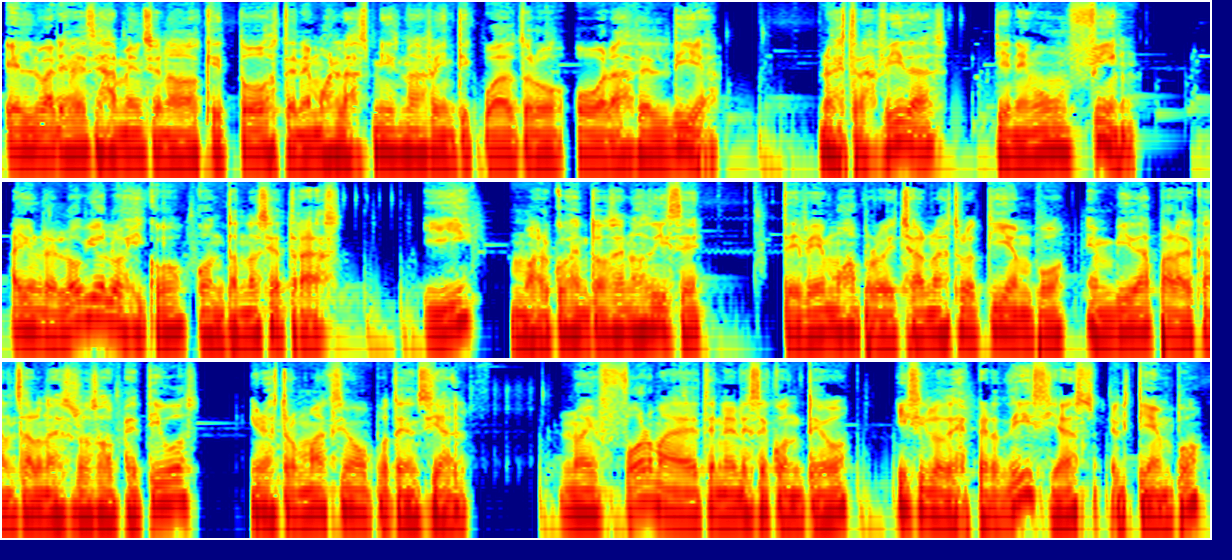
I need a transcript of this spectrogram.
él varias veces ha mencionado que todos tenemos las mismas 24 horas del día. Nuestras vidas tienen un fin. Hay un reloj biológico contando hacia atrás. Y Marcos entonces nos dice, debemos aprovechar nuestro tiempo en vida para alcanzar nuestros objetivos y nuestro máximo potencial. No hay forma de detener ese conteo y si lo desperdicias el tiempo,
